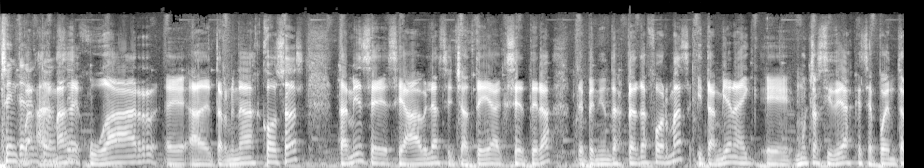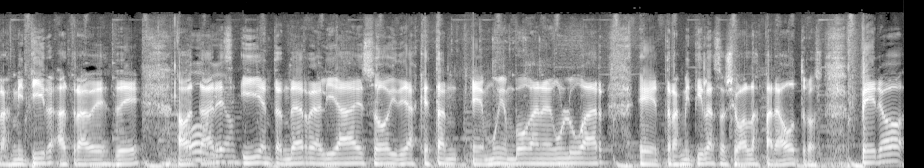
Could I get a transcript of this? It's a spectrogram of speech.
Se interactúa, además sí. de jugar eh, a determinadas cosas, también se, se habla, se chatea, etcétera, dependiendo de las plataformas, y también hay eh, muchas ideas que se pueden transmitir a través de avatares Obvio. y entender realidades o ideas que están eh, muy en boga en algún lugar, eh, transmitirlas o llevarlas para otros. Pero,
